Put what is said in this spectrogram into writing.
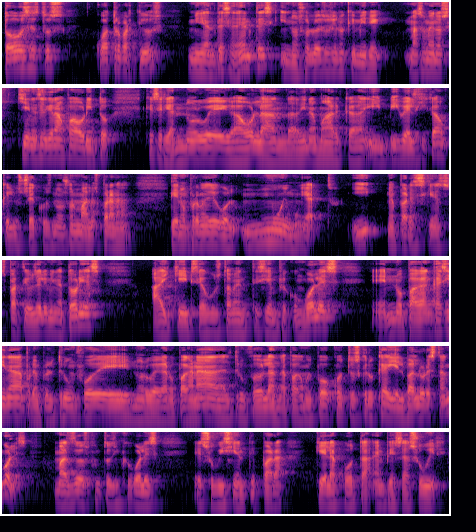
Todos estos cuatro partidos mire antecedentes y no solo eso, sino que mire más o menos quién es el gran favorito, que serían Noruega, Holanda, Dinamarca y, Bélgica, aunque los checos no son malos para nada, tiene un promedio de gol muy muy alto. Y me parece que en estos partidos de eliminatorias hay que irse justamente siempre con goles, eh, no pagan casi nada, por ejemplo el triunfo de Noruega no paga nada, el triunfo de Holanda paga muy poco, entonces creo que ahí el valor está en goles, más de 2.5 goles es suficiente para que la cuota empiece a subir.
